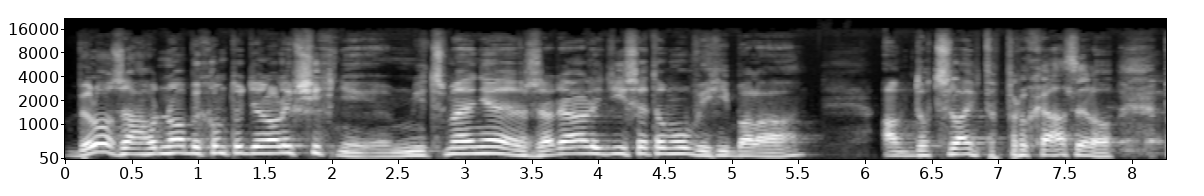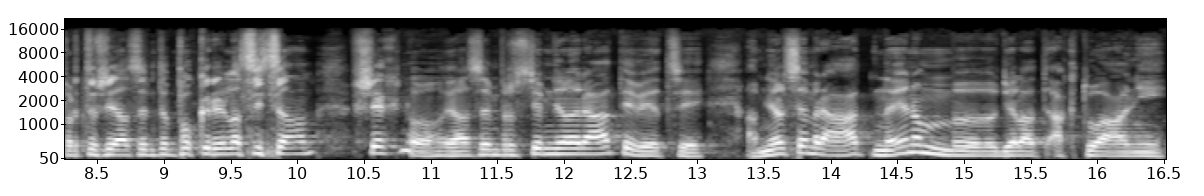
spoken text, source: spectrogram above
Bylo záhodno, abychom to dělali všichni. Nicméně řada lidí se tomu vyhýbala a docela jim to procházelo, protože já jsem to pokryl asi sám všechno. Já jsem prostě měl rád ty věci. A měl jsem rád nejenom eh, dělat aktuální,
